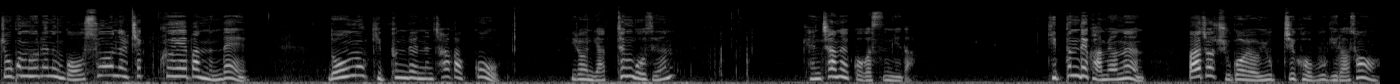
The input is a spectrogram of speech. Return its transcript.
조금 흐르는 거 수온을 체크해 봤는데 너무 깊은 데는 차갑고 이런 얕은 곳은 괜찮을 것 같습니다. 깊은 데 가면은 빠져 죽어요. 육지 거북이라서.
